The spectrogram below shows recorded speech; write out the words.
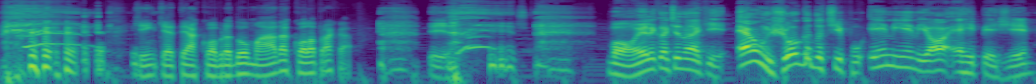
Quem quer ter a cobra domada, cola pra cá. Isso. Bom, ele continua aqui. É um jogo do tipo MMORPG,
